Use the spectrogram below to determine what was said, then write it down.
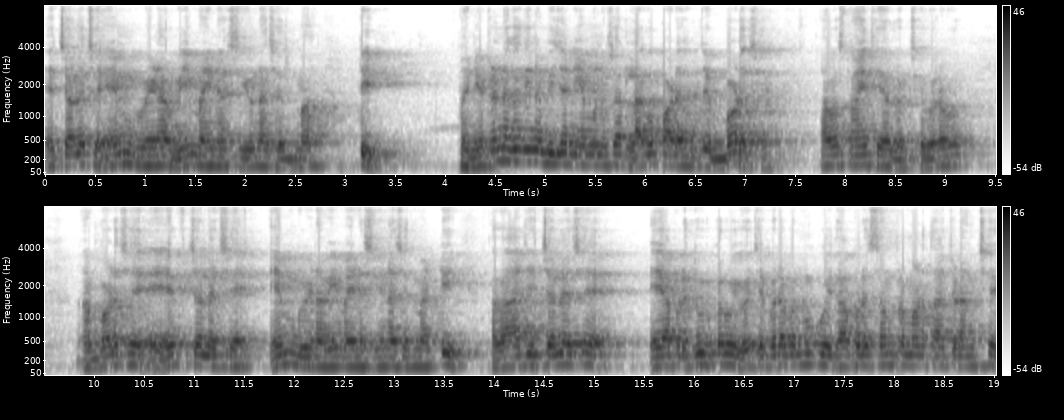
એ ચલે છે એમ ગુણ્યા વી માઇનસ યુના છેદમાં ટી હવે ન્યૂટનના ગતિના બીજા નિયમ અનુસાર લાગુ પાડેલ જે બળ છે, આ વસ્તુ અહીંથી અલગ છે, બરાબર? બળ છે એ એફ ચલે છે એમ ગુણ્યા વી માઇનસ યુના છેદમાં ટી હવે આ જે ચલે છે એ આપણે દૂર કરવું હોય, વચ્ચે બરાબર મૂકવું હોય તો આપણે સમપ્રમાણતા અચળાંક છે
